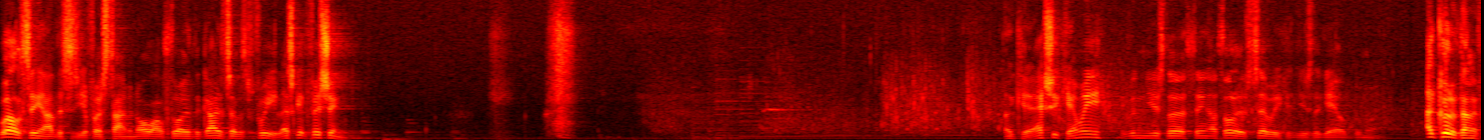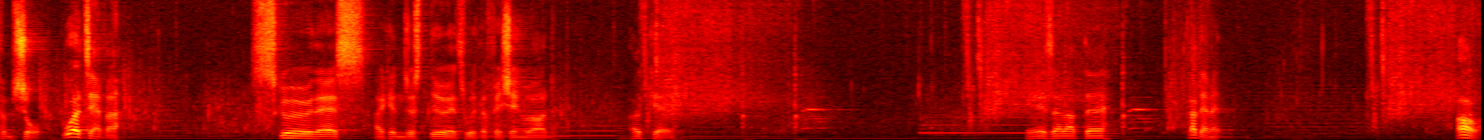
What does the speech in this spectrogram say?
Well, seeing how this is your first time and all, I'll throw in the guidance service for free. Let's get fishing. Okay, actually, can we even use the thing? I thought it said we could use the Gale Boomerang. I could have done it from shore. Whatever. Screw this. I can just do it with the fishing rod. Okay. Is that up there? God damn it. Oh.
